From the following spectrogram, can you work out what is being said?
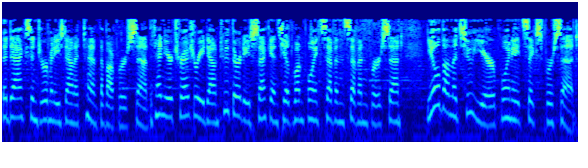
The DAX in Germany is down a tenth of a percent. The 10-year treasury down 230 seconds, yield 1.77%. Yield on the two-year, 0.86%.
